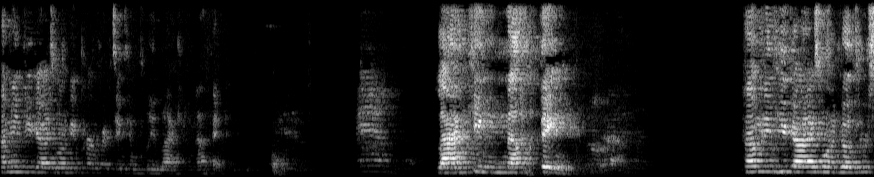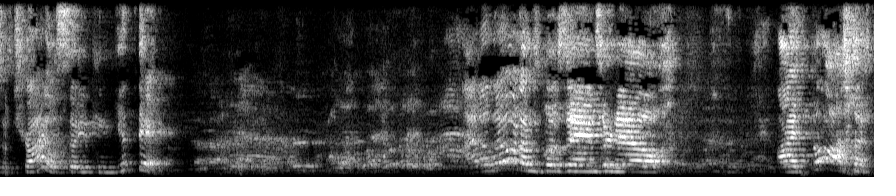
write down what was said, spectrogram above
How many of you guys want to be perfect and complete, lacking nothing? Lacking nothing. How many of you guys want to go through some trials so you can get there? I don't know what I'm supposed to answer now. I thought.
